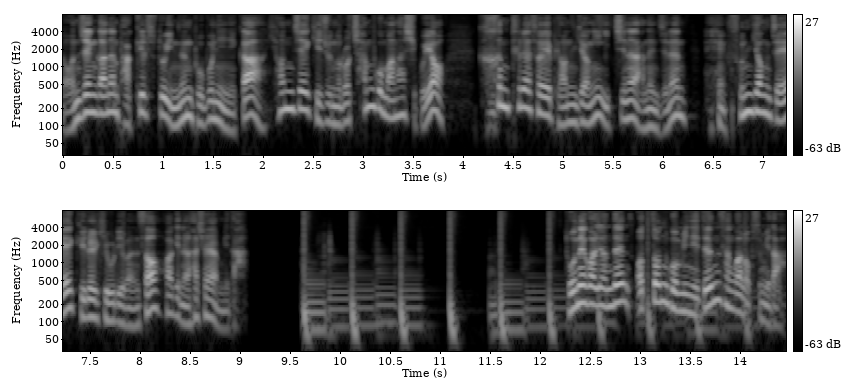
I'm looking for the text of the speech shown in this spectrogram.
언젠가는 바뀔 수도 있는 부분이니까 현재 기준으로 참고만 하시고요. 큰 틀에서의 변경이 있지는 않은지는 손경제에 귀를 기울이면서 확인을 하셔야 합니다. 돈에 관련된 어떤 고민이든 상관없습니다.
